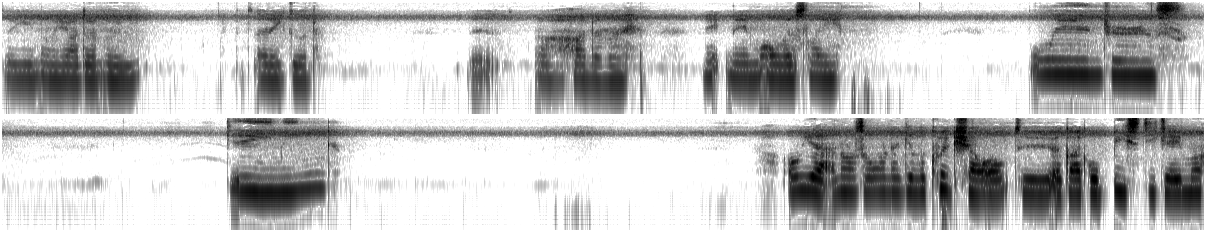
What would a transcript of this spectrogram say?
So you know, I don't know if it's any good. Uh, I don't know. Nickname, obviously. Blingers. Gaming. Oh yeah, and also I want to give a quick shout out to a guy called Beastie Gamer.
